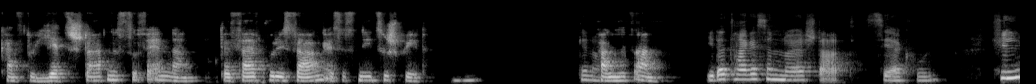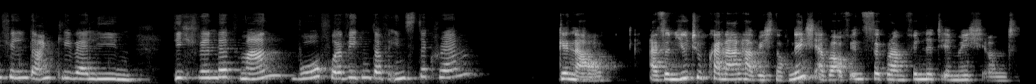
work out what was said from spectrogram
kannst du jetzt starten, es zu verändern. Deshalb würde ich sagen, es ist nie zu spät. Mhm. Genau. Fangen wir jetzt an. Jeder Tag ist ein neuer Start. Sehr cool. Vielen, vielen Dank, liebe Aline, Dich findet man wo? Vorwiegend auf Instagram? Genau. Also einen YouTube-Kanal habe ich noch nicht, aber auf Instagram findet ihr mich und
